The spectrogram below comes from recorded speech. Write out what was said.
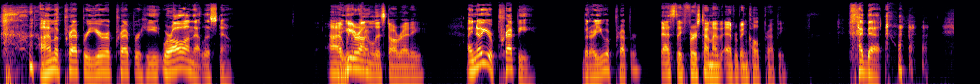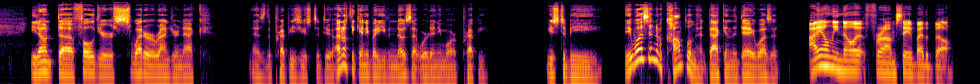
I'm a prepper. You're a prepper. He. We're all on that list now. Uh, Are we were on the list already. I know you're preppy, but are you a prepper? That's the first time I've ever been called preppy. I bet. you don't uh, fold your sweater around your neck as the preppies used to do. I don't think anybody even knows that word anymore. Preppy used to be. It wasn't a compliment back in the day, was it? I only know it from Saved by the Bell,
